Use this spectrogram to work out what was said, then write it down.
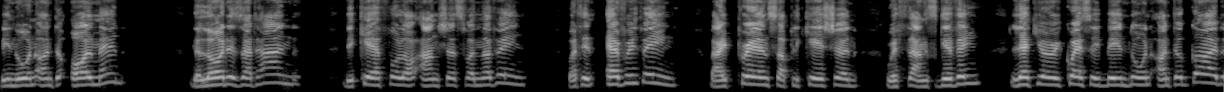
be known unto all men. The Lord is at hand. Be careful or anxious for nothing, but in everything, by prayer and supplication with thanksgiving, let your requests be made known unto God.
